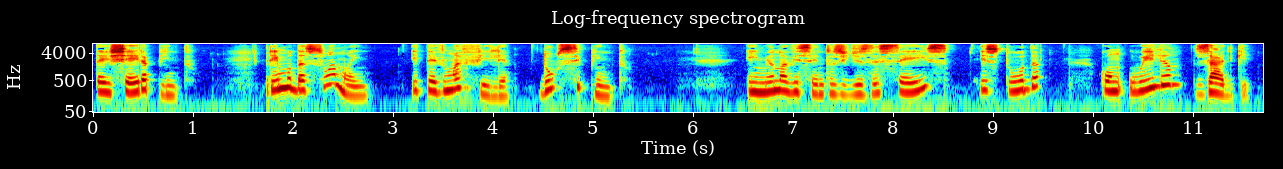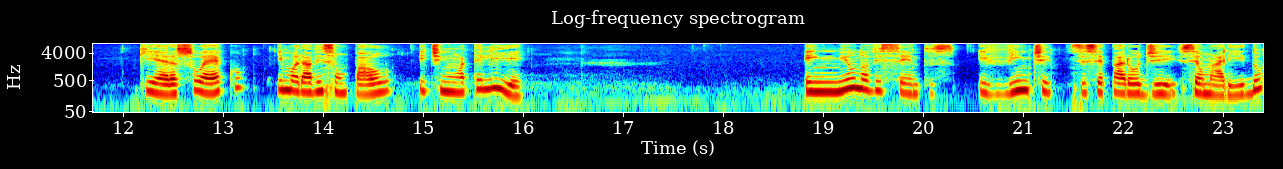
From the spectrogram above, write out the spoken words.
Teixeira Pinto, primo da sua mãe, e teve uma filha, Dulce Pinto. Em 1916, estuda com William Zadg, que era sueco e morava em São Paulo e tinha um ateliê. Em 1920, se separou de seu marido,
